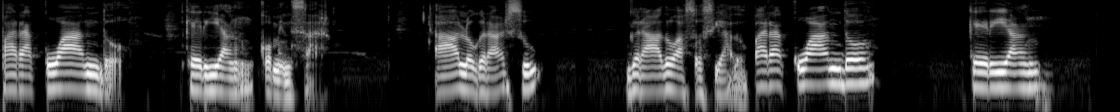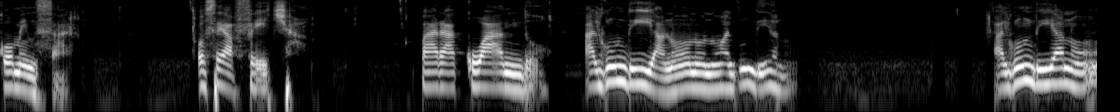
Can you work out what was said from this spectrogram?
para cuándo querían comenzar a lograr su grado asociado, para cuándo querían comenzar. O sea, fecha. ¿Para cuándo? Algún día, no, no, no, algún día no. Algún día no.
